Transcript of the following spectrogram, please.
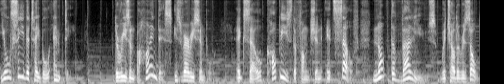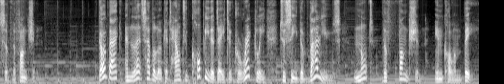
you'll see the table empty. The reason behind this is very simple. Excel copies the function itself, not the values which are the results of the function. Go back and let's have a look at how to copy the data correctly to see the values, not the function in column B.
